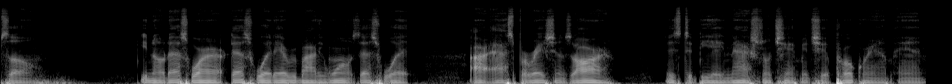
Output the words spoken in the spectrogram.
So, you know, that's where that's what everybody wants. That's what our aspirations are is to be a national championship program and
